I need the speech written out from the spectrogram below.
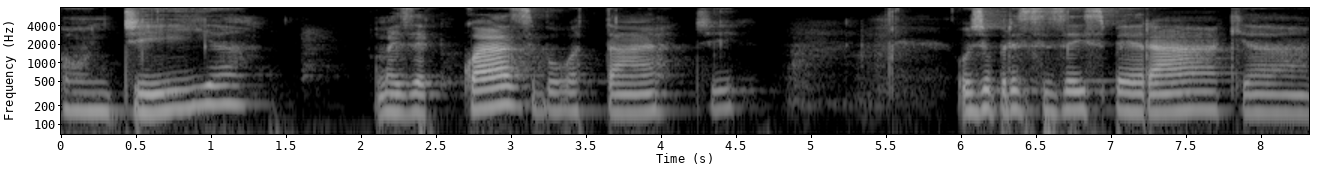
Bom dia, mas é quase boa tarde. Hoje eu precisei esperar que a,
